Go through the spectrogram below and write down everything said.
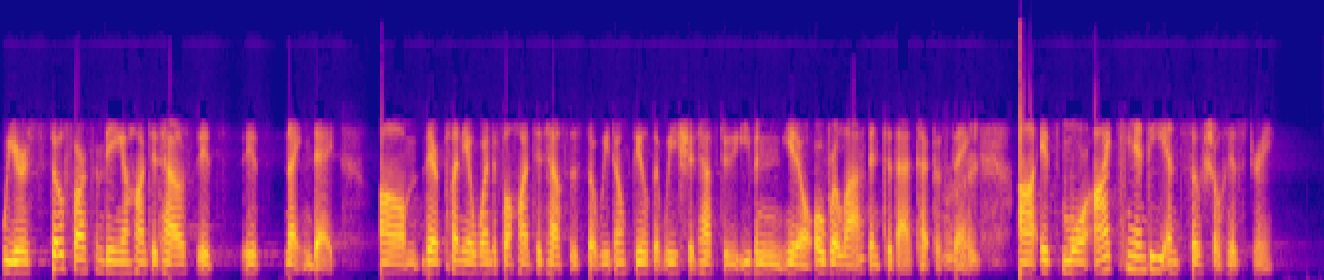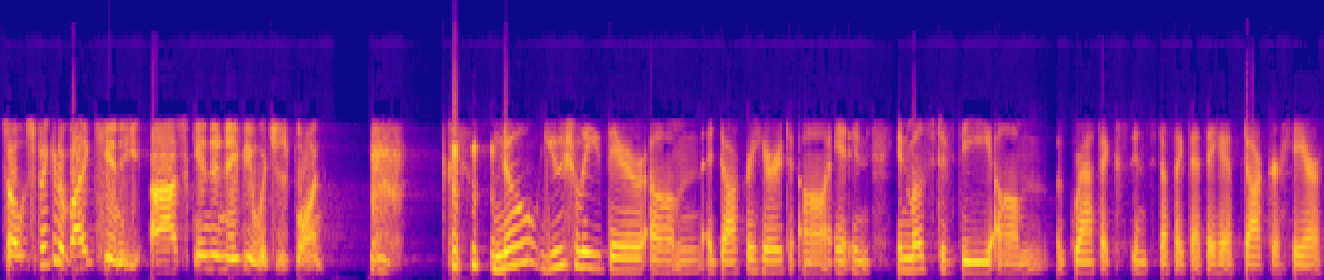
We are so far from being a haunted house. It's it's night and day. Um, there are plenty of wonderful haunted houses, so we don't feel that we should have to even you know overlap into that type of thing. Right. Uh, it's more eye candy and social history. So, speaking of eye candy, uh, Scandinavian witches blonde. no, usually they're um, darker haired. Uh, in in most of the um, graphics and stuff like that, they have darker hair.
